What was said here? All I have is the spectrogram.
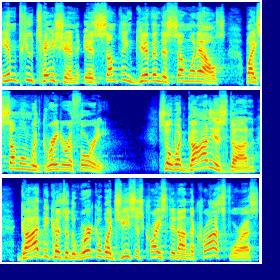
Imputation is something given to someone else by someone with greater authority. So, what God has done, God, because of the work of what Jesus Christ did on the cross for us,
